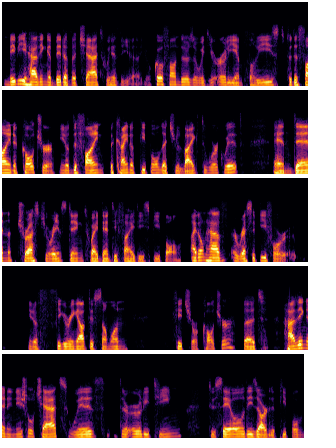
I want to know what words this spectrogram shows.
maybe having a bit of a chat with uh, your co-founders or with your early employees to define a culture you know define the kind of people that you like to work with and then trust your instinct to identify these people. I don't have a recipe for you know figuring out if someone fits your culture but having an initial chat with the early team to say oh these are the people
